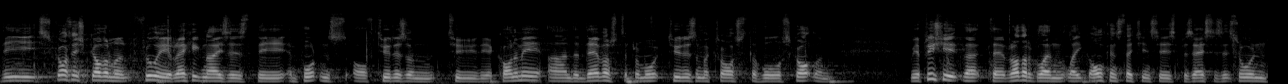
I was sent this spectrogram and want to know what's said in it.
The Scottish Government fully recognises the importance of tourism to the economy and endeavours to promote tourism across the whole of Scotland. We appreciate that uh, Rutherglen, like all constituencies, possesses its own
